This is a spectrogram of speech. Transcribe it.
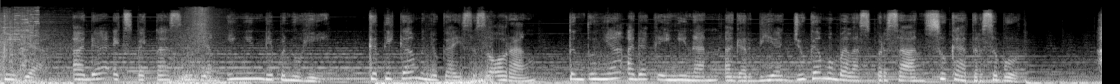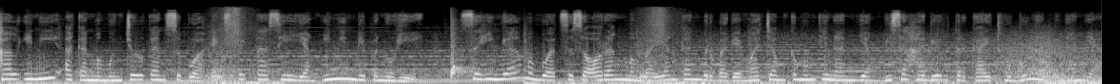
3. Ada ekspektasi yang ingin dipenuhi. Ketika menyukai seseorang, tentunya ada keinginan agar dia juga membalas perasaan suka tersebut. Hal ini akan memunculkan sebuah ekspektasi yang ingin dipenuhi, sehingga membuat seseorang membayangkan berbagai macam kemungkinan yang bisa hadir terkait hubungan dengannya.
